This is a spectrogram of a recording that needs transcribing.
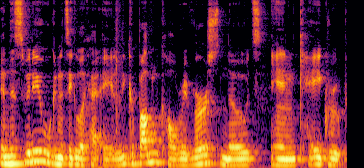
In this video, we're going to take a look at a LeetCode problem called reverse nodes in K group.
